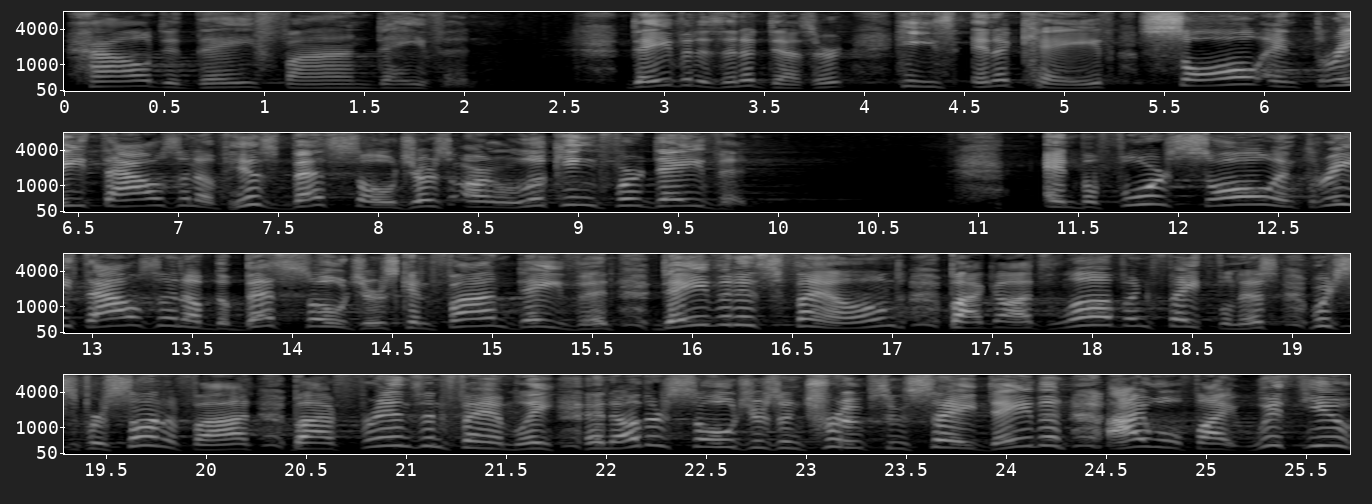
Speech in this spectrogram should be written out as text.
How did they find David? David is in a desert, he's in a cave. Saul and 3,000 of his best soldiers are looking for David. And before Saul and 3,000 of the best soldiers can find David, David is found by God's love and faithfulness, which is personified by friends and family and other soldiers and troops who say, David, I will fight with you,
